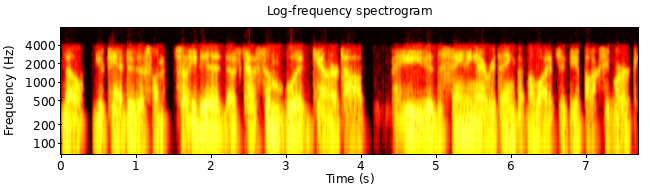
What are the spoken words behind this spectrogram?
no, you can't do this one. So he did a custom wood countertop. He did the staining and everything, but my wife did the epoxy work.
